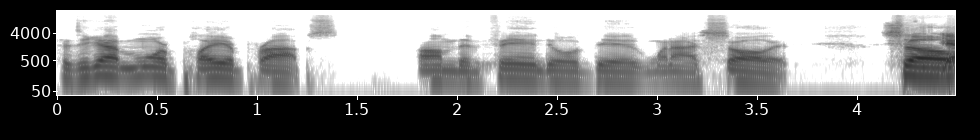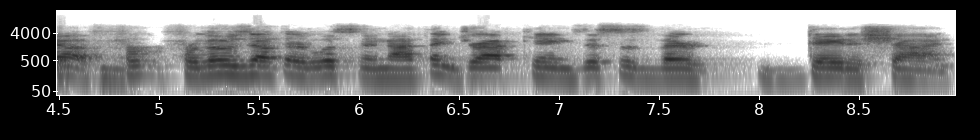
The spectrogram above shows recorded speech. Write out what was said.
because they got more player props um, than FanDuel did when I saw it. So yeah, for, for those out there listening, I think DraftKings this is their day to shine.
